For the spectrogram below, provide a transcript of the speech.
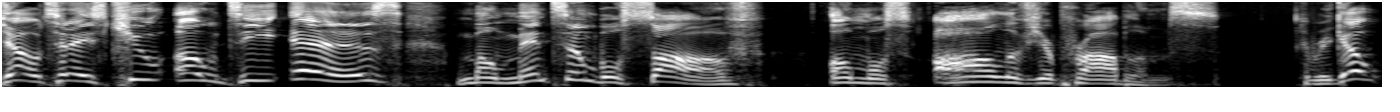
Yo, today's QOD is momentum will solve almost all of your problems. Here we go.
